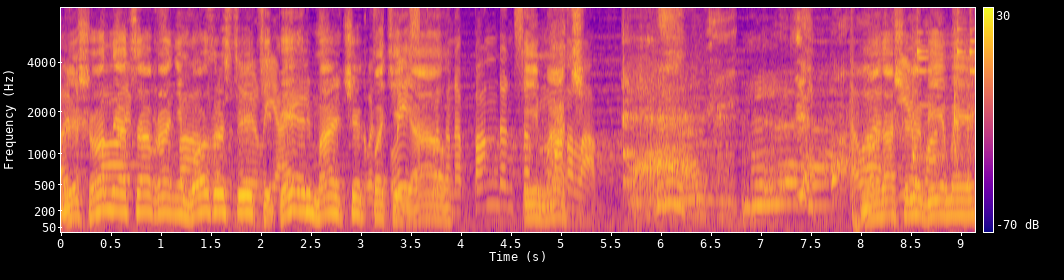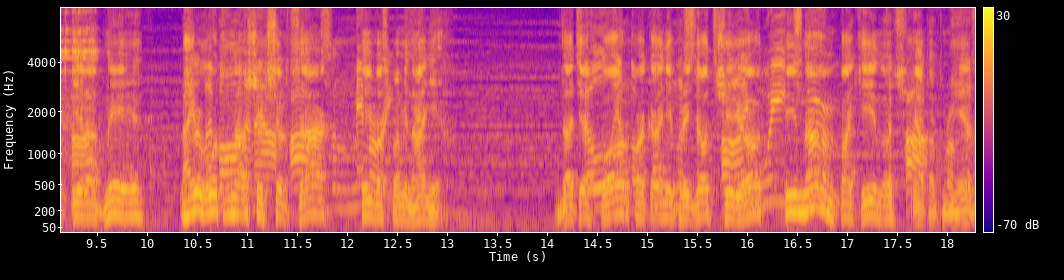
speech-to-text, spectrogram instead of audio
Лишенный отца в раннем возрасте, теперь мальчик потерял и мать. Но наши любимые и родные живут в наших сердцах и воспоминаниях. До тех пор, пока не придет черед и нам покинуть этот мир.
